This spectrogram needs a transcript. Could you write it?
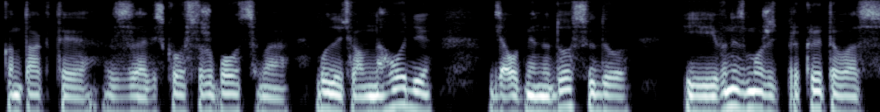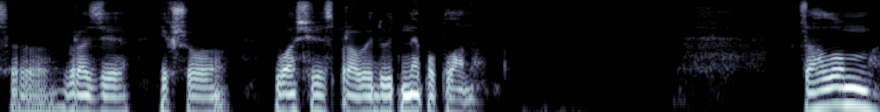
контакти з військовослужбовцями будуть вам в нагоді для обміну досвіду, і вони зможуть прикрити вас е, в разі, якщо ваші справи йдуть не по плану. Загалом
